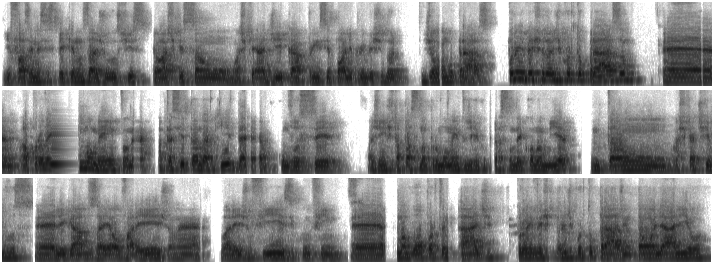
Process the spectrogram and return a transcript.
e fazendo esses pequenos ajustes, eu acho que são, acho que é a dica principal para o investidor de longo prazo. Para o investidor de curto prazo, é, o momento, né? Até citando aqui, Teca, com você, a gente está passando por um momento de recuperação da economia, então acho que ativos é, ligados aí ao varejo, né? Varejo físico, enfim, é uma boa oportunidade para o investidor de curto prazo. Então, olhar ali o,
